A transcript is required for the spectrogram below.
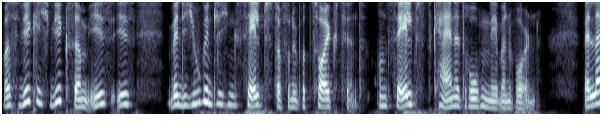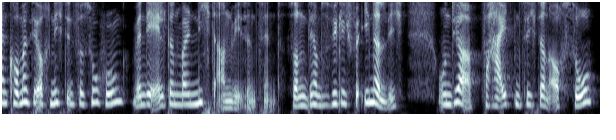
was wirklich wirksam ist, ist, wenn die Jugendlichen selbst davon überzeugt sind und selbst keine Drogen nehmen wollen. Weil dann kommen sie auch nicht in Versuchung, wenn die Eltern mal nicht anwesend sind, sondern die haben es wirklich verinnerlicht und ja, verhalten sich dann auch so,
